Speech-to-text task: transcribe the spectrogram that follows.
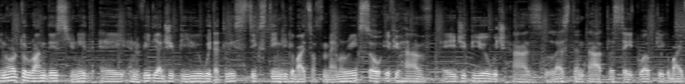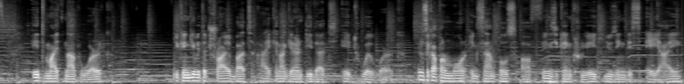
in order to run this you need a NVIDIA GPU with at least 16 gigabytes of memory. So if you have a GPU which has less than that, let's say 12 gigabytes, it might not work you can give it a try, but I cannot guarantee that it will work. Here's a couple more examples of things you can create using this AI.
